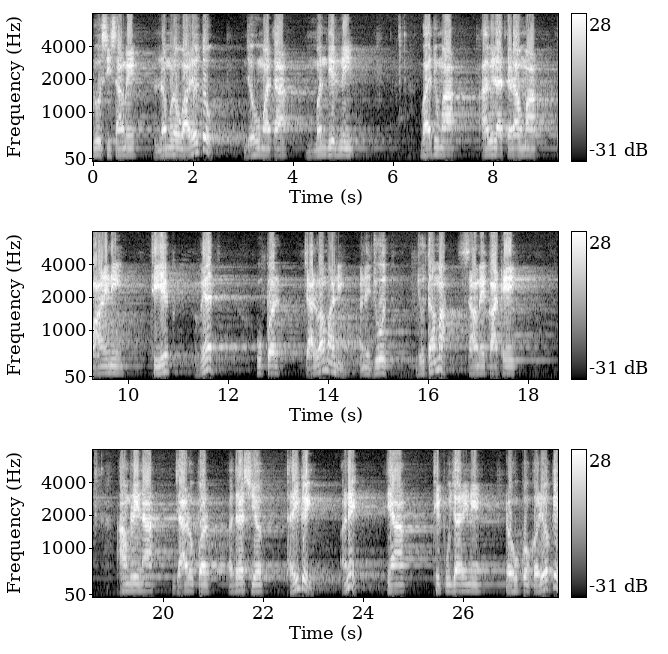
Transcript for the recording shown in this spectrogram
ડોસી સામે લમણો વાળ્યો તો જહુ માતા મંદિરની બાજુમાં આવેલા તળાવમાં પાણીની થી એક વેત ઉપર ચાલવા માંડી અને જોત જોતામાં સામે કાંઠે આંબલીના ઝાડ ઉપર અદ્રશ્ય થઈ ગઈ અને ત્યાંથી પૂજારીને ટહુકો કર્યો કે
